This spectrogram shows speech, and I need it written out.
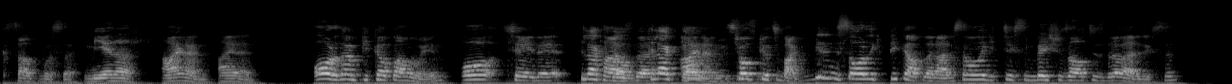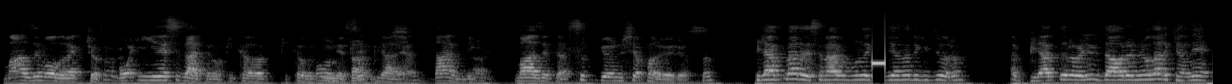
kısaltması. Miyenar. Aynen, aynen. Oradan pick-up almayın. O şeyde plak da tarzda plak da aynen çok kötü bak. Birincisi oradaki pick-up'lar abi sen ona gideceksin 500-600 lira vereceksin. Malzeme olarak çöp. Tabii. O iğnesi zaten o pick-up, pick-up'ın O iğnesi dandik. plak dandik. Dandik. Malzeme plak. Sırf görünüşe para veriyorsun. Plaklar desen abi burada yanarı gidiyorum. Abi plakları öyle bir davranıyorlar ki hani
